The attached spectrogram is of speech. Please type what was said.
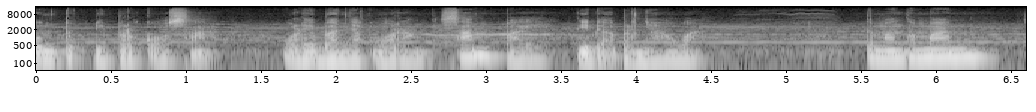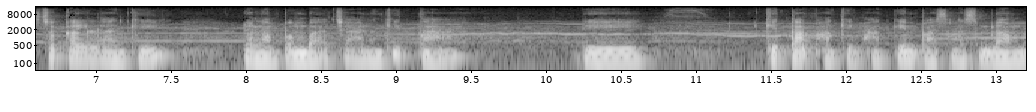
untuk diperkosa oleh banyak orang sampai tidak bernyawa. Teman-teman, sekali lagi dalam pembacaan kita di kitab Hakim-Hakim pasal 19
